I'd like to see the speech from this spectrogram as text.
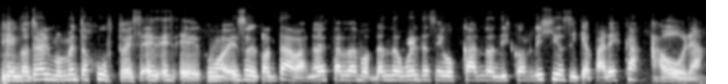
Y encontrar el momento justo, es, es, es, es como eso que contabas, ¿no? Estar dando vueltas ahí buscando en discos rígidos y que aparezca ahora.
